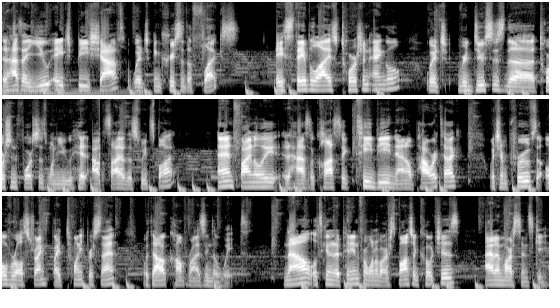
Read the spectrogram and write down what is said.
It has a UHB shaft, which increases the flex a stabilized torsion angle, which reduces the torsion forces when you hit outside of the sweet spot. And finally, it has the classic TB Nano Power Tech, which improves the overall strength by 20% without compromising the weight. Now, let's get an opinion from one of our sponsored coaches, Adam Marcinski.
